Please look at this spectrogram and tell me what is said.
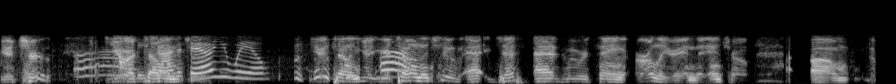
You're true. You are Be telling trying the to truth. tell you, Will. You're telling you're, you're telling the truth. Just as we were saying earlier in the intro, um, the,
